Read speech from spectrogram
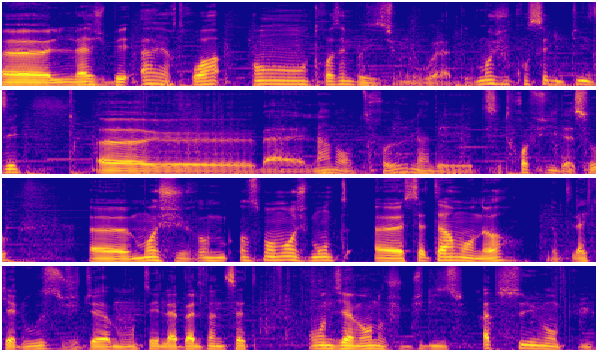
euh, l'HB AR3 en troisième position. Donc voilà, donc moi je vous conseille d'utiliser euh, bah, l'un d'entre eux, l'un de ces trois fusils d'assaut. Euh, moi en, ce moment je monte cette arme en or, donc la K12, j'ai déjà monté la balle 27 en diamant, donc je l'utilise absolument plus.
